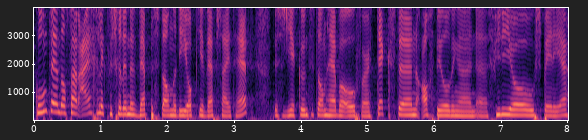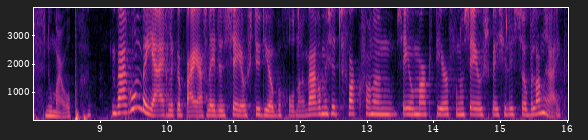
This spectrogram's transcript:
Content, dat zijn eigenlijk verschillende webbestanden die je op je website hebt. Dus je kunt het dan hebben over teksten, afbeeldingen, video's, pdf, noem maar op. Waarom ben je eigenlijk een paar jaar geleden de SEO-studio begonnen? Waarom is het vak van een SEO-marketeer, van een SEO-specialist zo belangrijk?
